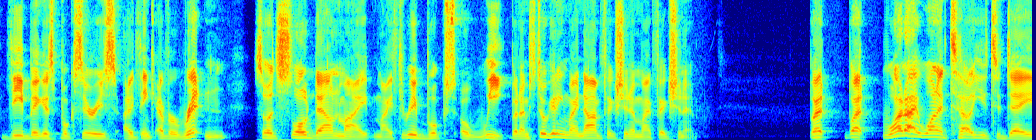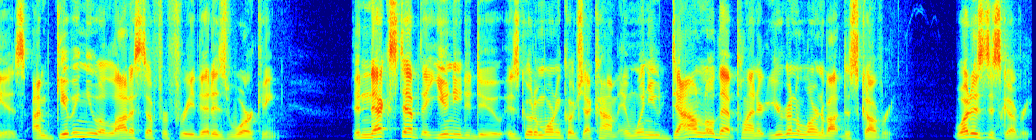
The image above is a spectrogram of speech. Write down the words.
the biggest book series I think ever written. So it's slowed down my, my three books a week, but I'm still getting my nonfiction and my fiction in. But, but what I want to tell you today is I'm giving you a lot of stuff for free that is working. The next step that you need to do is go to morningcoach.com. And when you download that planner, you're going to learn about discovery. What is Discovery?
